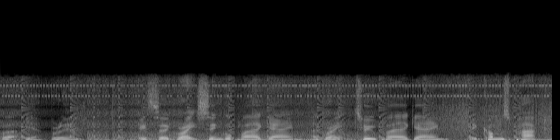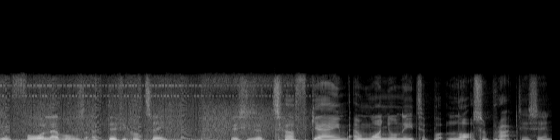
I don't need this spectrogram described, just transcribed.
But yeah, brilliant. It's a great single player game, a great two player game. It comes packed with four levels of difficulty this is a tough game and one you'll need to put lots of practice in.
